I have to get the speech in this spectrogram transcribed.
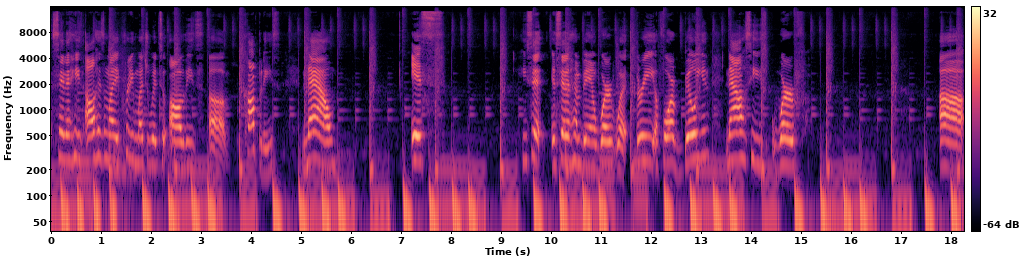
saying that he's all his money pretty much went to all these uh, companies. Now it's he said instead of him being worth what three or four billion, now he's worth uh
